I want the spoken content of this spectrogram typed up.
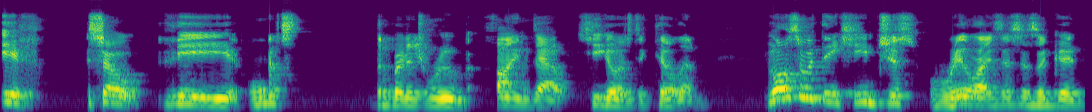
if so the once the British Rube finds out he goes to kill them, you also would think he'd just realize this is a good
